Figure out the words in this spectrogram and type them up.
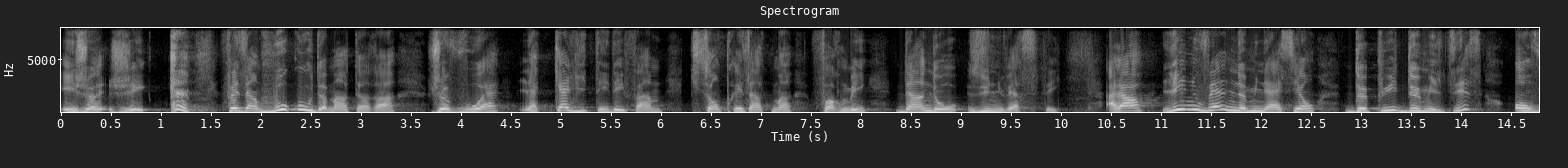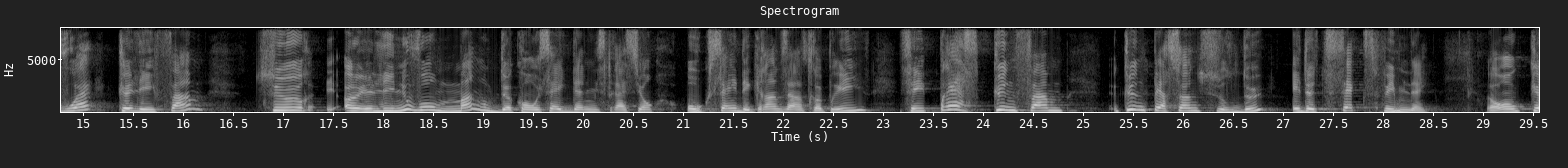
Et j'ai, faisant beaucoup de mentorat, je vois la qualité des femmes qui sont présentement formées dans nos universités. Alors, les nouvelles nominations depuis 2010, on voit que les femmes sur les nouveaux membres de conseil d'administration au sein des grandes entreprises, c'est presque qu'une femme, qu'une personne sur deux est de sexe féminin. Donc,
